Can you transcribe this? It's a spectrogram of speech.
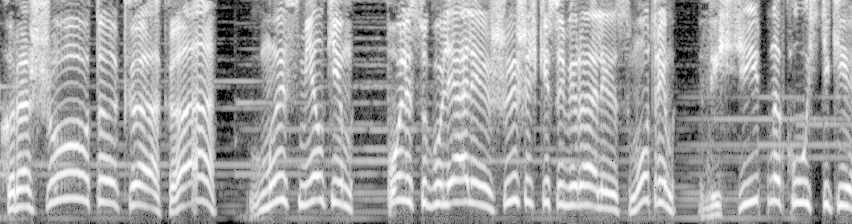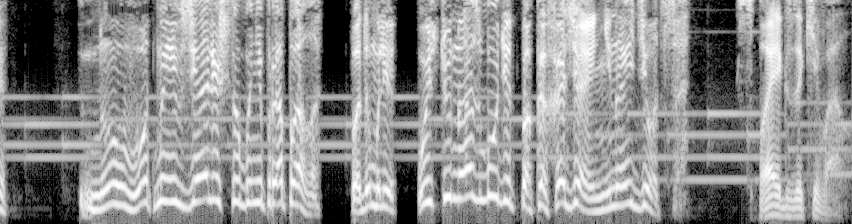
«Хорошо-то как, а?» Мы с мелким по лесу гуляли, шишечки собирали, смотрим, висит на кустике. Ну вот мы и взяли, чтобы не пропало. Подумали, пусть у нас будет, пока хозяин не найдется. Спайк закивал.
